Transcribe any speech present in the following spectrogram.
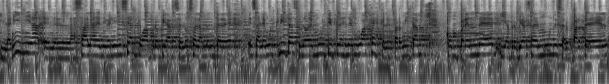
y la niña en la sala de nivel inicial pueda apropiarse no solamente de esa lengua escrita, sino de múltiples lenguajes que les permitan comprender y apropiarse del mundo y ser parte de él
